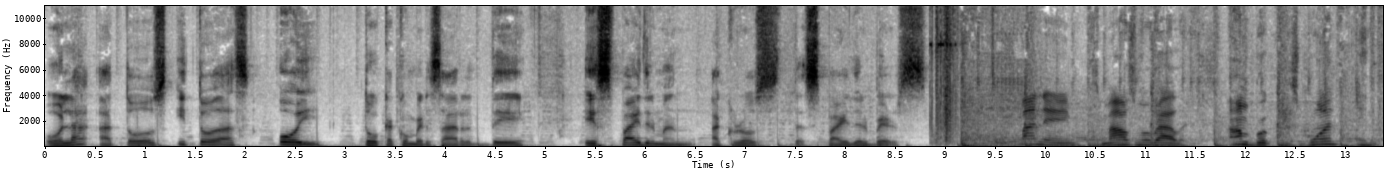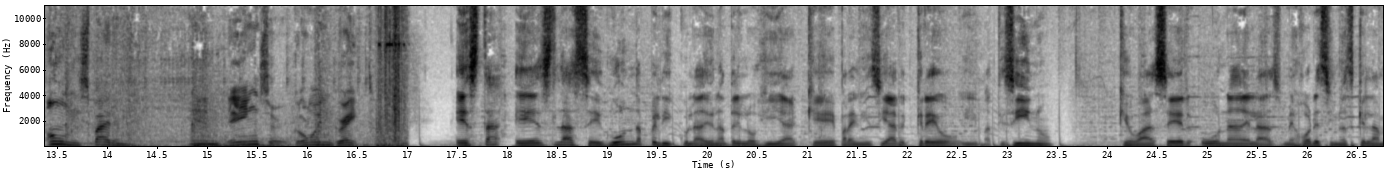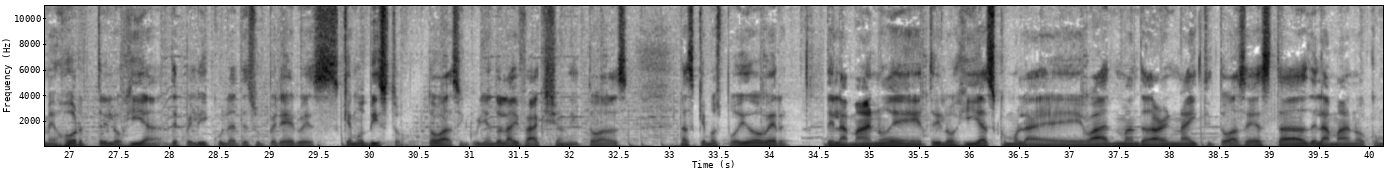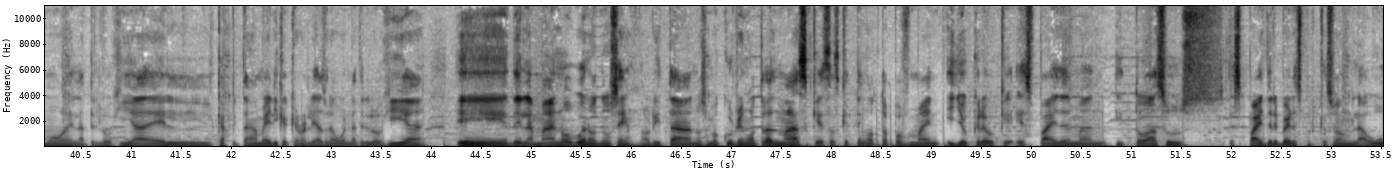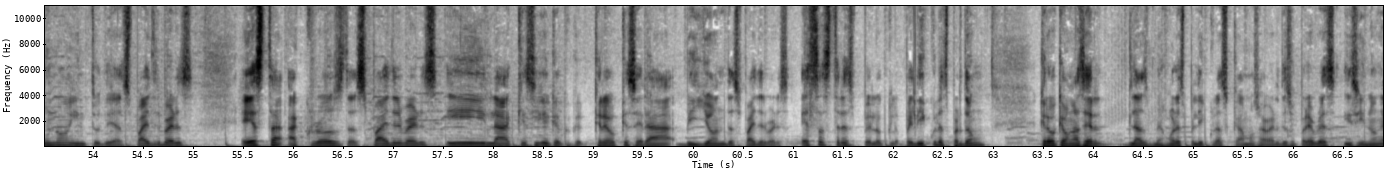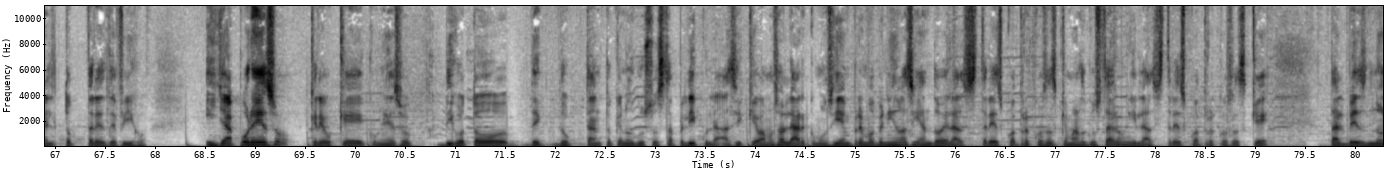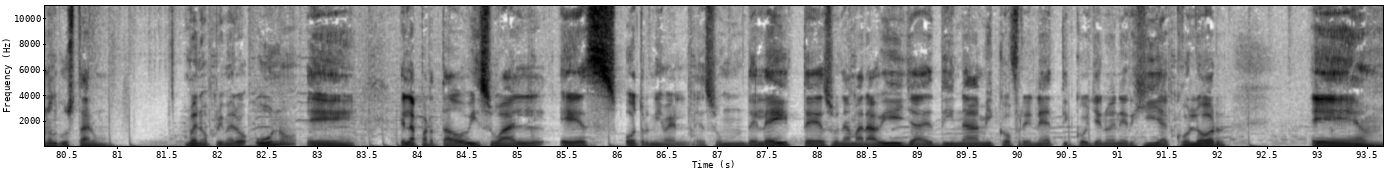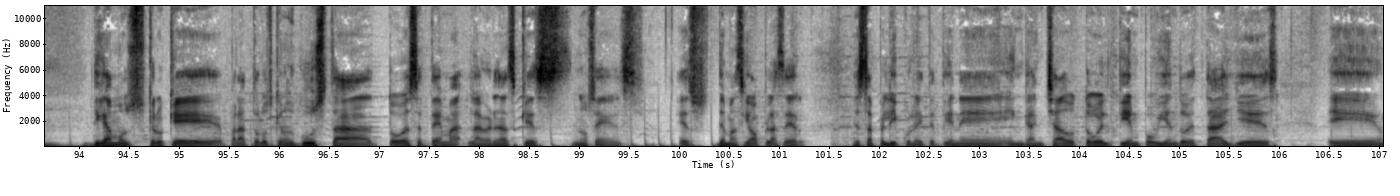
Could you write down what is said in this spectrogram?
Hola a todos y todas. Hoy toca conversar de Spider-Man Across the Spider-Verse. My name is Miles Morales. I'm Brooklyn's one and only Spider-Man. And things are going great. Esta es la segunda película de una trilogía que para iniciar creo y vaticino que va a ser una de las mejores, si no es que la mejor trilogía de películas de superhéroes que hemos visto, todas, incluyendo live action y todas las que hemos podido ver de la mano de trilogías como la de Batman, The Dark Knight y todas estas, de la mano como de la trilogía del Capitán América, que en realidad es una buena trilogía, eh, de la mano, bueno, no sé, ahorita no se me ocurren otras más que esas que tengo top of mind y yo creo que Spider-Man y todas sus Spider-Verse, porque son la 1 Into the Spider-Verse, esta Across the Spider-Verse y la que sigue que creo que será Beyond the Spider-Verse. Estas tres películas, perdón, creo que van a ser las mejores películas que vamos a ver de superhéroes y si no en el top 3 de fijo. Y ya por eso, creo que con eso digo todo de lo tanto que nos gustó esta película. Así que vamos a hablar, como siempre hemos venido haciendo, de las 3, 4 cosas que más nos gustaron y las 3, 4 cosas que tal vez no nos gustaron. Bueno, primero uno, eh, el apartado visual es otro nivel. Es un deleite, es una maravilla, es dinámico, frenético, lleno de energía, color. Eh, digamos, creo que para todos los que nos gusta todo este tema, la verdad es que es, no sé, es, es demasiado placer esta película y te tiene enganchado todo el tiempo viendo detalles. Eh,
